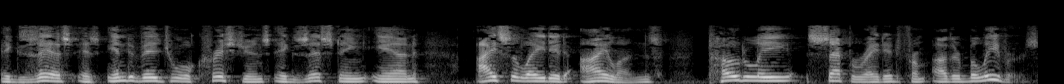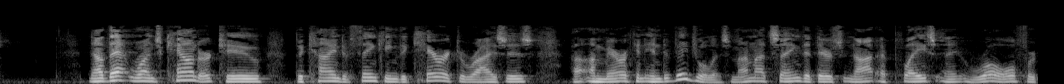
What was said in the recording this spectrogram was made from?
exist as individual Christians existing in isolated islands, totally separated from other believers. Now that runs counter to the kind of thinking that characterizes uh, American individualism. I'm not saying that there's not a place and a role for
